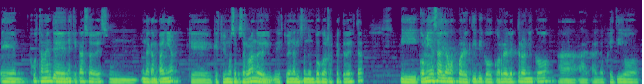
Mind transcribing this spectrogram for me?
eh, justamente en este caso es una campaña que, estuvimos observando y estuve analizando un poco respecto de esta. Y comienza, digamos, por el típico correo electrónico al objetivo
